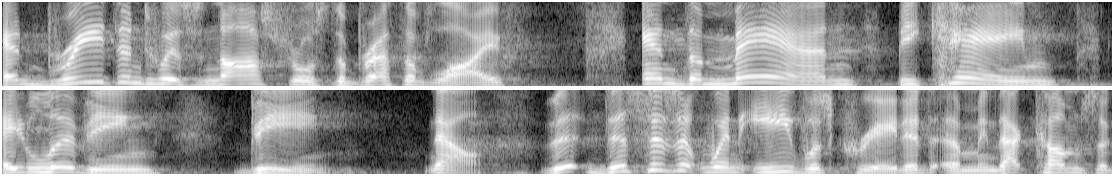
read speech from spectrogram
and breathed into his nostrils the breath of life, and the man became a living being. Now, th- this isn't when Eve was created. I mean, that comes a,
